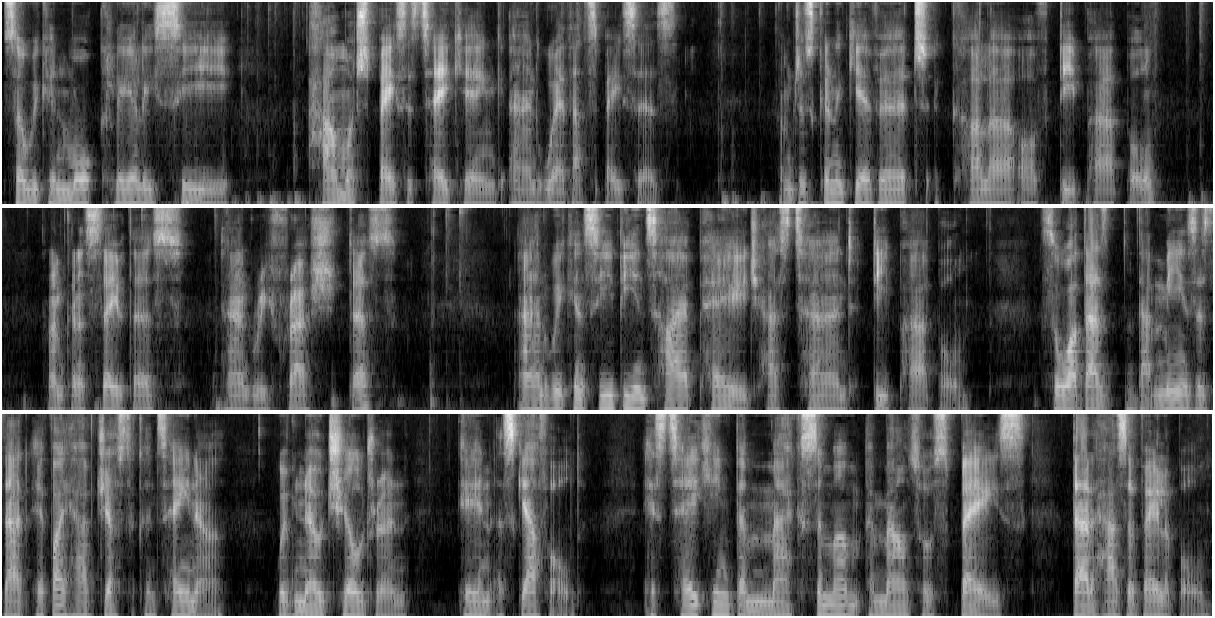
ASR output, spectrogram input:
so we can more clearly see how much space it's taking and where that space is. I'm just going to give it a color of deep purple. I'm going to save this and refresh this. And we can see the entire page has turned deep purple. So what that, that means is that if I have just a container with no children in a scaffold, it's taking the maximum amount of space that it has available.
